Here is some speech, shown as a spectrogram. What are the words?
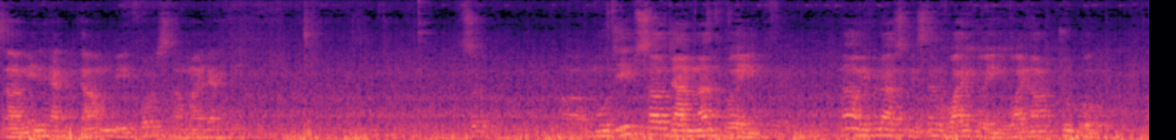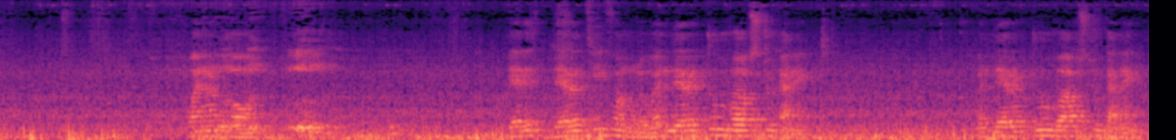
Samir had come before Samaira came. So, uh, Mujeeb saw Jannat going. Now you could ask me, sir, why going? Why not to go? Why not gone? There is there are three formula. When there are two verbs to connect, when there are two verbs to connect,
